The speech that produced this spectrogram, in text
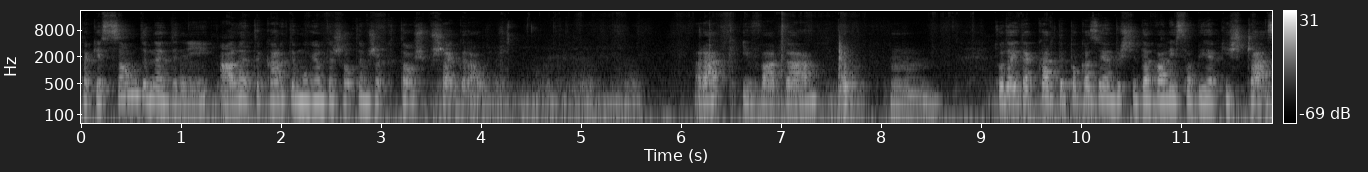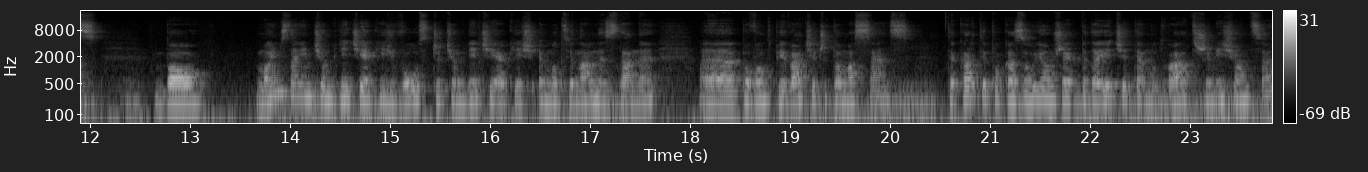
takie sądne dni, ale te karty mówią też o tym, że ktoś przegrał. Rak i waga. Hmm. Tutaj tak karty pokazują, jakbyście dawali sobie jakiś czas, bo moim zdaniem ciągniecie jakiś wóz, czy ciągniecie jakieś emocjonalne stany, e, powątpiewacie, czy to ma sens. Te karty pokazują, że jakby dajecie temu 2-3 miesiące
